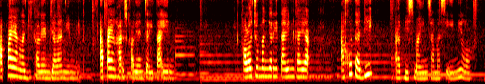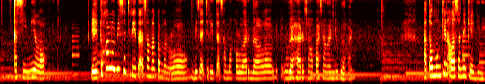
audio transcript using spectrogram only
Apa yang lagi kalian jalanin gitu? Apa yang harus kalian ceritain? Kalau cuma nyeritain kayak aku tadi abis main sama si ini loh ke sini loh gitu ya itu kan lo bisa cerita sama temen lo bisa cerita sama keluarga lo gitu nggak harus sama pasangan juga kan atau mungkin alasannya kayak gini.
